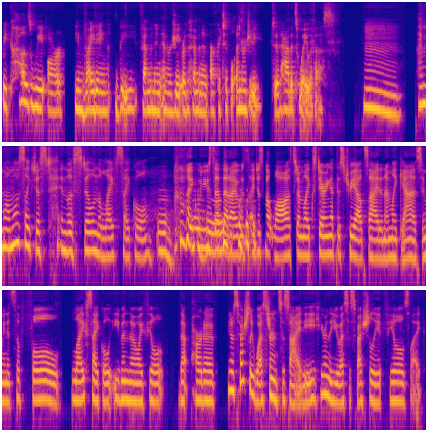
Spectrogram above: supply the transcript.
because we are inviting the feminine energy or the feminine archetypal energy to have its way with us. Hmm. I'm almost like just in the still in the life cycle. Mm. like when you said that, I was I just got lost. I'm like staring at this tree outside, and I'm like, yes. I mean, it's the full life cycle. Even though I feel that part of you know, especially Western society here in the U.S., especially, it feels like,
